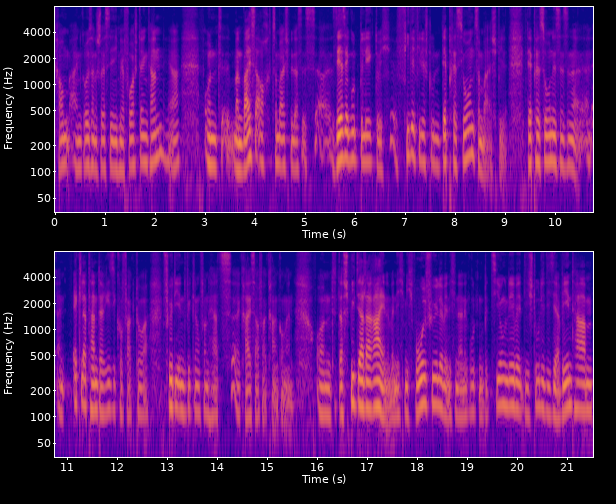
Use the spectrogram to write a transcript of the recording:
kaum einen größeren Stress, den ich mir vorstellen kann. Ja, und man weiß auch zum Beispiel, das ist sehr sehr gut belegt durch viele viele Studien. Depression zum Beispiel. Depression ist ein, ein, ein eklatanter Risikofaktor für die Entwicklung von Herz-Kreislauf-Erkrankungen. Und das spielt ja da rein. Wenn ich mich wohlfühle, wenn ich in einer guten Beziehung lebe, die Studie, die Sie erwähnt haben,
